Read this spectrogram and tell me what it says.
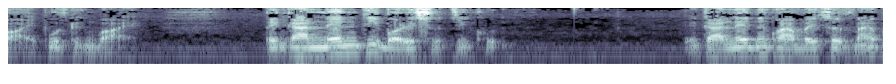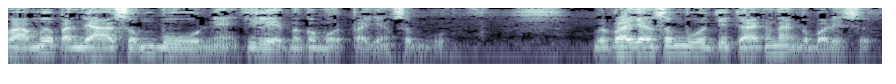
บ่อย พูดถึงบ่อย เป็นการเน้นที่บริสุทธิ์จริงคุณ การเน้นถึงความบริสุทธิ์หมายความเมื่อปัญญาสมบูรณ์เนี่ยกิเลสมันก็หมดไปอย่างสมบูรณ์หมดไปอย่างสมบูรณ์จิตใจของท่านก็บริสุทธิ์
